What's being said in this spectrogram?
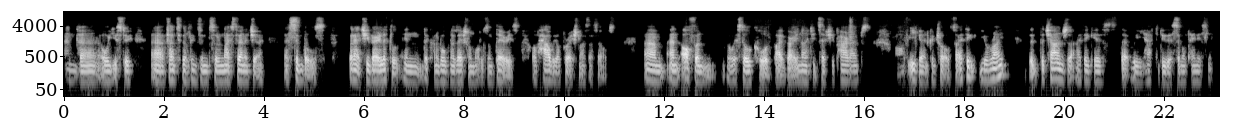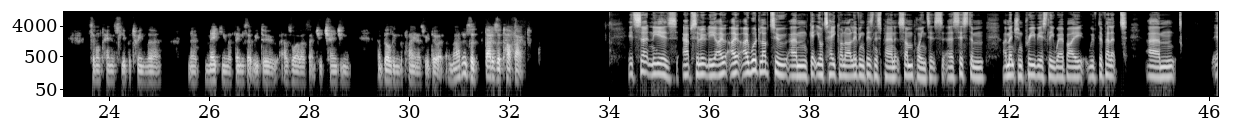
and uh, or used to uh, fancy buildings and sort of nice furniture as symbols, but actually very little in the kind of organizational models and theories of how we operationalize ourselves. Um, and often we're still caught by very 19th century paradigms of ego and control. So I think you're right. The, the challenge that I think is that we have to do this simultaneously, simultaneously between the, you know, making the things that we do as well as actually changing and building the plane as we do it. And that is a that is a tough act. It certainly is. Absolutely. I, I, I would love to um, get your take on our living business plan at some point. It's a system I mentioned previously whereby we've developed um,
